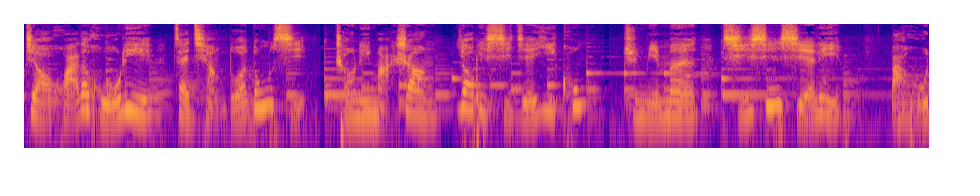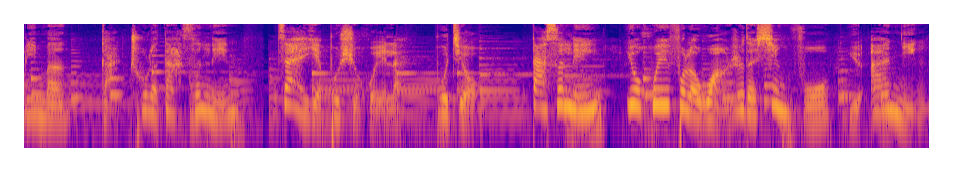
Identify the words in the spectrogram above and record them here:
狡猾的狐狸在抢夺东西，城里马上要被洗劫一空。”居民们齐心协力，把狐狸们赶出了大森林，再也不许回来。不久，大森林又恢复了往日的幸福与安宁。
